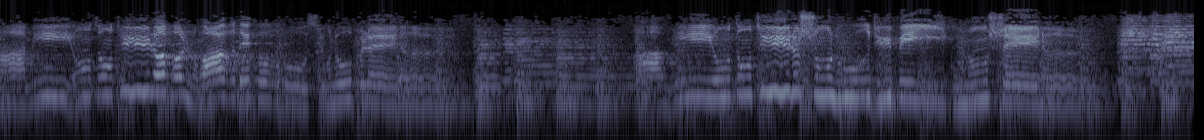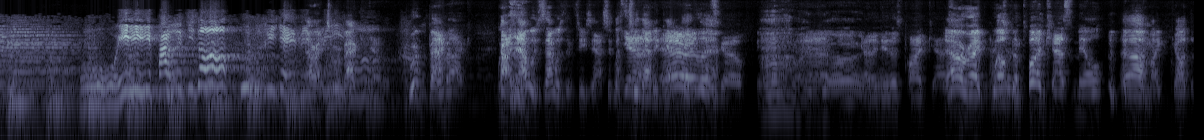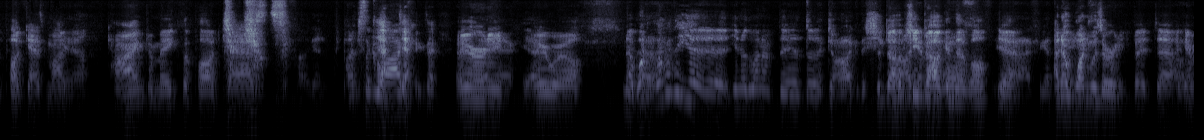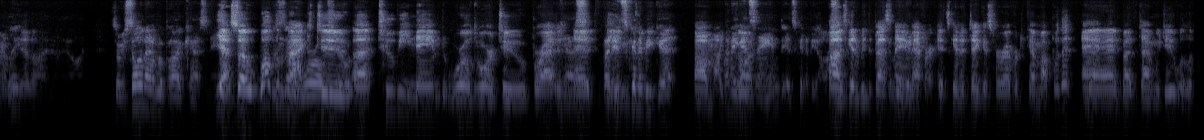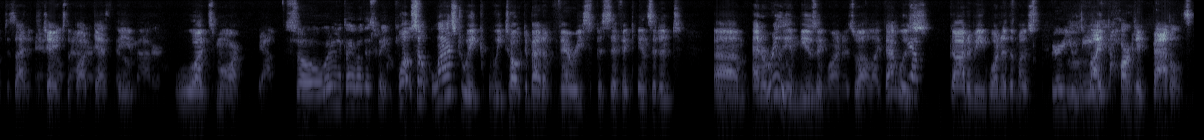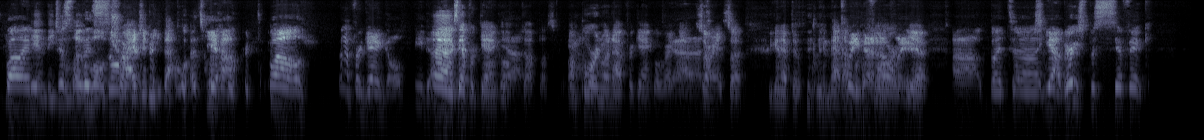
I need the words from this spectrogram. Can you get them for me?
Amis, entends-tu le vol noir des corbeaux sur nos plaines? Amis, entends-tu le chant lourd du pays qu'on enchaîne? Oh, et partisans, ouvriers et All right, so we're back. Yeah. We're We're back. back. Wow, that was that was enthusiastic. Let's yeah, do that again. All right, Let's- go. Oh my Yeah, god. Gotta do this podcast. All right, Back to welcome. the podcast mill. Oh my god, the podcast mic. Yeah. Time to make the podcasts. Fucking punch the yeah, clock. yeah, exactly. Hey Ernie. Yeah. Hey Will. No, what what Uh, were the uh you know the one of the The the dog, the the sheep dog, sheepdog and the wolf? Yeah. I forget. I know names. one was Ernie, but uh, I Oh, can't remember really? the other I one. So we still don't have a podcast name. Yeah, so welcome back to uh, to be named World War II Brad and Ned. But it's gonna be good. oh my when it gets named, it's gonna be Uh, awesome. it's going to be the best name ever. It's going to take us forever to come up with it, Yeah. and by the time we do, we'll have decided to And change the matter. podcast theme. Once more. Yeah. So what are we gonna talk about this week? Well, so last week we talked about a very specific incident, um, Mhm. and a really amusing one as well. Like that was Yep. got to be one of the most Very unique. light-hearted battles well, in the global bizarre. tragedy that was. Yeah. Well, not for Gangle. He does. Uh, except for Gangle. Yeah. God bless. him. I'm Yeah. pouring one out for Gangle right Yeah, now. Sorry, it's uh, you're gonna have to clean that up Clean on the floor. yeah. Uh, but uh, yeah, very specific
